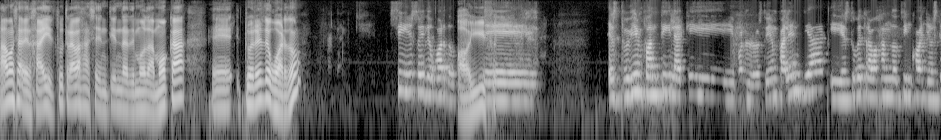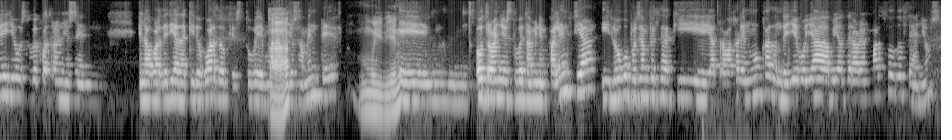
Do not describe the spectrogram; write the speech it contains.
Vamos a ver, Jair, tú trabajas en tiendas de moda Moca. Eh, ¿Tú eres de Guardo? Sí, soy de Guardo. Ay, eh, estudié infantil aquí, bueno, lo estudié en Palencia y estuve trabajando cinco años de ello, estuve cuatro años en, en la guardería de aquí de Guardo, que estuve ah. maravillosamente. muy bien. Eh, otro año estuve también en Palencia y luego pues ya empecé aquí a trabajar en Moca, donde llevo ya, voy a hacer ahora en marzo, 12 años.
